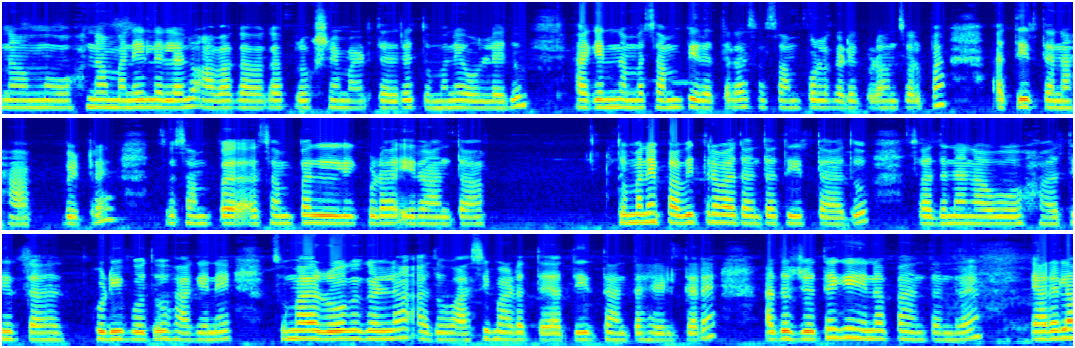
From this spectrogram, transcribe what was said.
ನಮ್ಮ ನಮ್ಮ ಮನೆಯಲ್ಲೆಲ್ಲನೂ ಆವಾಗವಾಗ ಪ್ರೋಕ್ಷಣೆ ಪ್ರೋಕ್ಷಣೆ ಮಾಡ್ತಾಯಿದ್ರೆ ತುಂಬಾ ಒಳ್ಳೆಯದು ಹಾಗೆ ನಮ್ಮ ಸಂಪ್ ಇರುತ್ತಲ್ಲ ಸೊ ಸಂಪ್ ಒಳಗಡೆ ಕೂಡ ಒಂದು ಸ್ವಲ್ಪ ಆ ತೀರ್ಥನ ಹಾಕಿಬಿಟ್ರೆ ಸೊ ಸಂಪ, ಸಂಪಲ್ಲಿ ಕೂಡ ಇರೋ ತುಂಬಾ ಪವಿತ್ರವಾದಂಥ ತೀರ್ಥ ಅದು. ಸೊ ಅದನ್ನು ನಾವು ತೀರ್ಥ ಕುಡಿಬೋದು. ಹಾಗೆಯೇ ಸುಮಾರು ರೋಗಗಳನ್ನ ಅದು ವಾಸಿ ಮಾಡುತ್ತೆ ಆ ತೀರ್ಥ ಅಂತ ಹೇಳ್ತಾರೆ. ಅದ್ರ ಜೊತೆಗೆ ಏನಪ್ಪ ಅಂತಂದರೆ, ಯಾರೆಲ್ಲ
